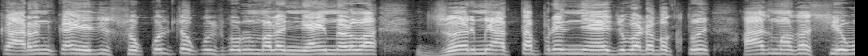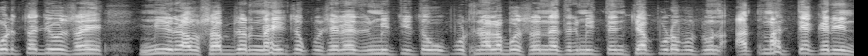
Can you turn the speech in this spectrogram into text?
कारण काय? ह्याची सखोल चौकशी करून मला न्याय मिळवा. जर मी आत्तापर्यंत न्यायाची वाडा बघतो आहे आज माझा शेवटचा दिवस आहे. मी रावसाहेब जर नाही चौकशीला तर मी तिथं उपोषणाला बसत नाही तर मी त्यांच्या पुढं बसून आत्महत्या करीन.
